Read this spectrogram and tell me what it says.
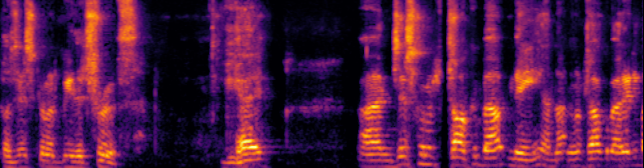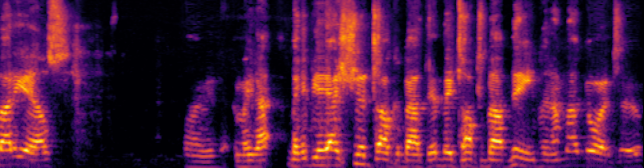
because it's going to be the truth. Okay? I'm just going to talk about me. I'm not going to talk about anybody else. I mean, I mean I, maybe I should talk about them. They talked about me, but I'm not going to.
